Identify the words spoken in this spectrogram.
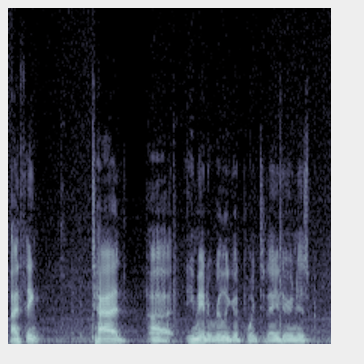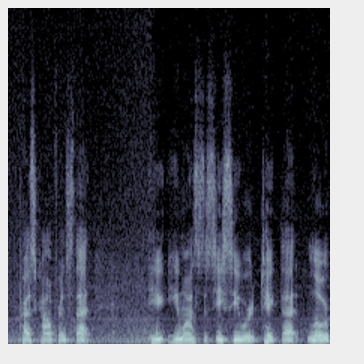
I think Tad uh, he made a really good point today during his press conference that he he wants to see Siewert take that lower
